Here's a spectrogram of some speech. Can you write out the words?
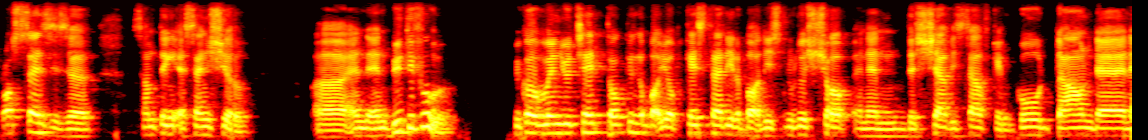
Process is a something essential uh, and and beautiful because when you say talking about your case study about this noodle shop and then the chef itself can go down there and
